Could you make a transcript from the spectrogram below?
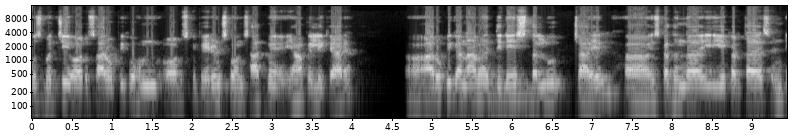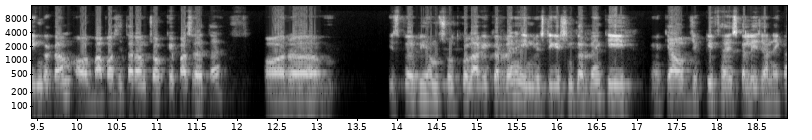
उस बच्ची और उस आरोपी को हम, और उसके पेरेंट्स को हम साथ में यहाँ पे लेके आ रहे हैं। आरोपी का नाम है दिनेश दल्लू चारेल। इसका धंधा ये करता है सेंटिंग का काम और बापा सीताराम चौक के पास रहता है। और इस पर भी हम शोध को लागे कर रहे हैं इन्वेस्टिगेशन कर रहे हैं कि क्या ऑब्जेक्टिव है इसका ले जाने का।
